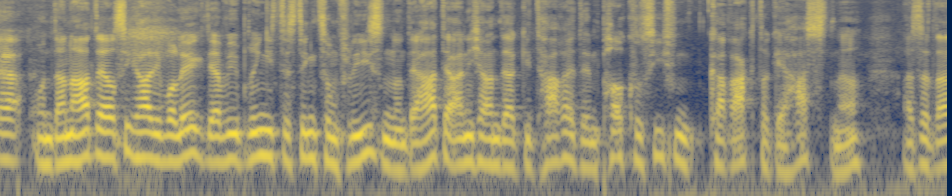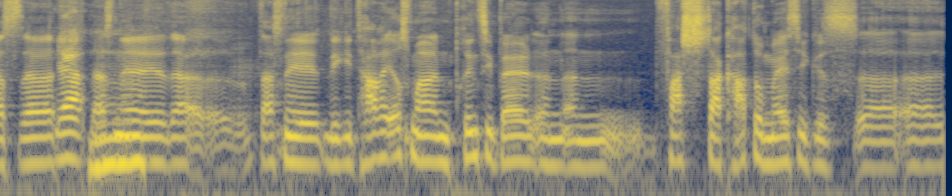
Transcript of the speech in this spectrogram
Ja. Und dann hat er sich halt überlegt, ja, wie bringe ich das Ding zum Fließen? Und er hatte eigentlich an der Gitarre den perkussiven Charakter gehasst. Ne? Also, dass, äh, Ja. dass, eine, da- dass eine, eine Gitarre erstmal ein prinzipiell ein, ein fast staccato-mäßiges äh, äh,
